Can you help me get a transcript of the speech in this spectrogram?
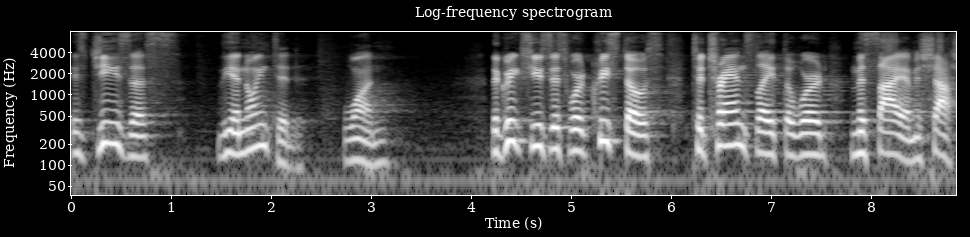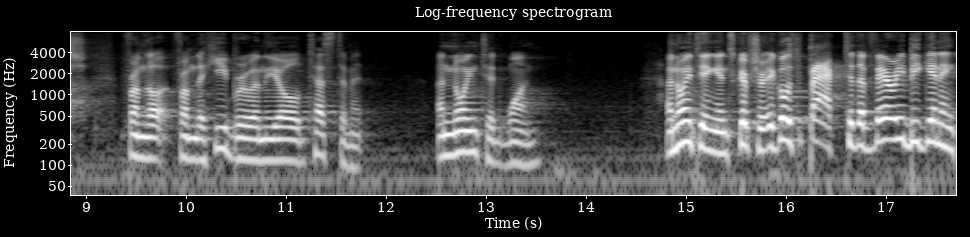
is Jesus, the anointed one. The Greeks use this word Christos to translate the word Messiah, Mishash, from the, from the Hebrew in the Old Testament. Anointed one anointing in Scripture. It goes back to the very beginning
